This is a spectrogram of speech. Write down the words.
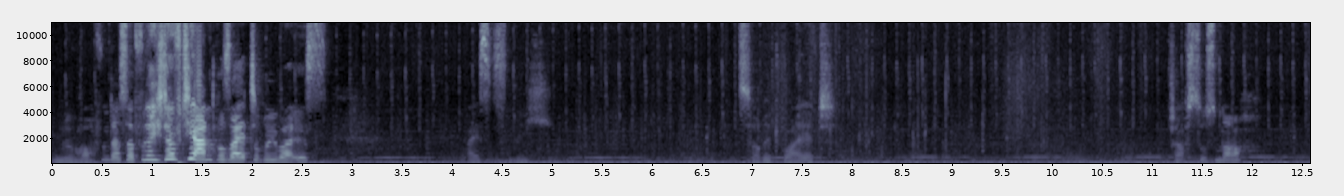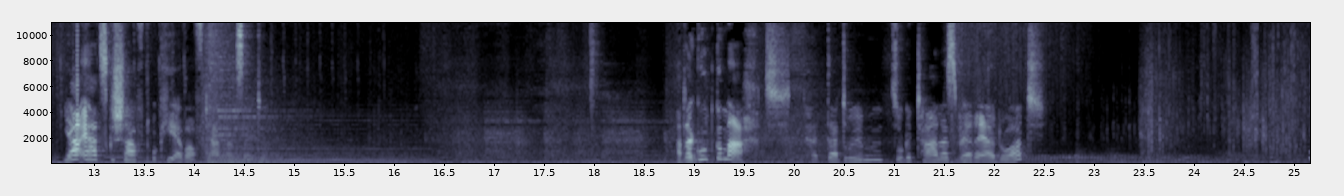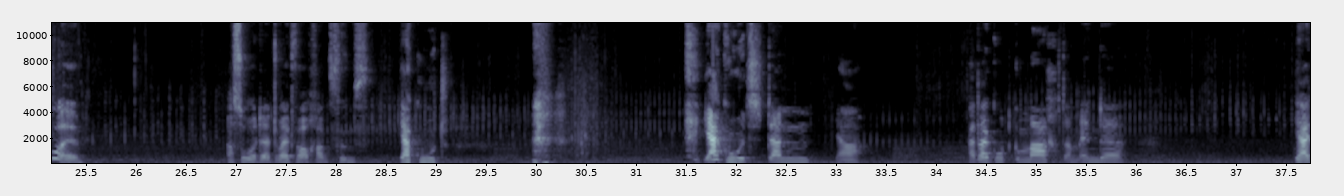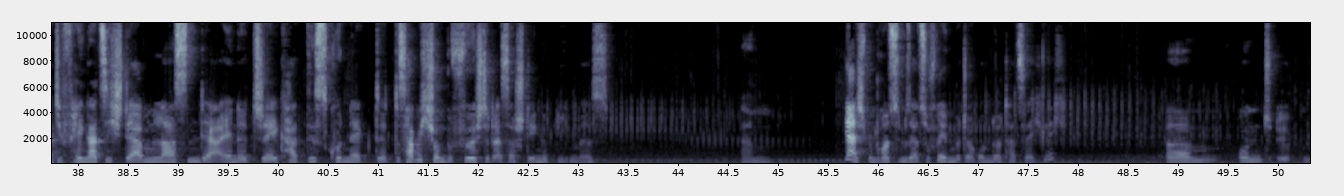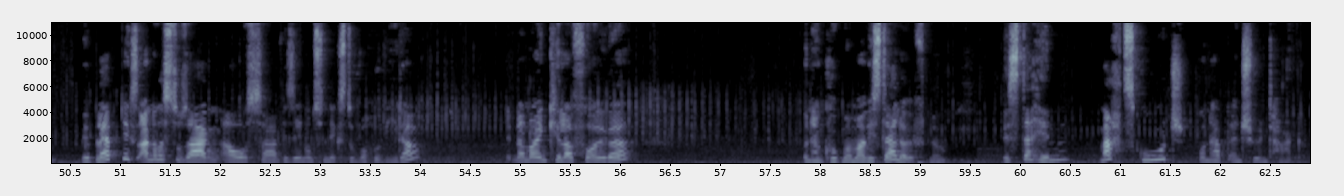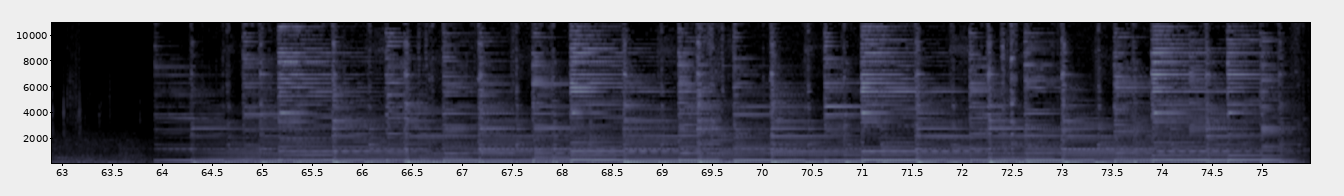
Wir hoffen, dass er vielleicht auf die andere Seite rüber ist. Weiß es nicht. Sorry, Dwight. Schaffst du es noch? Ja, er hat es geschafft. Okay, er war auf der anderen Seite. Hat er gut gemacht. Hat da drüben so getan, als wäre er dort. Cool. Achso, der Dwight war auch Rang 5. Ja, gut. ja, gut. Dann, ja. Hat er gut gemacht am Ende. Ja, die Fang hat sich sterben lassen. Der eine Jake hat disconnected. Das habe ich schon befürchtet, als er stehen geblieben ist. Ähm, ja, ich bin trotzdem sehr zufrieden mit der Runde, tatsächlich. Ähm, und äh, mir bleibt nichts anderes zu sagen, außer wir sehen uns nächste Woche wieder. Mit einer neuen Killer-Folge. Und dann gucken wir mal, wie es da läuft, ne? Bis dahin, macht's gut und habt einen schönen Tag.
